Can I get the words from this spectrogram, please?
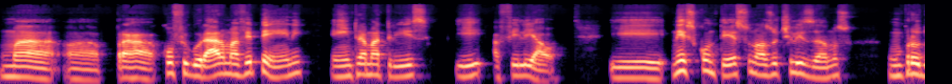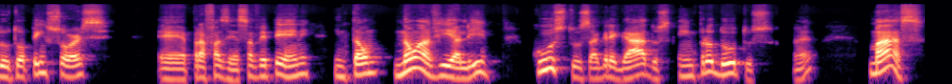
uma uh, para configurar uma VPN entre a matriz e a filial. E nesse contexto, nós utilizamos um produto open source é, para fazer essa VPN. Então, não havia ali custos agregados em produtos. Né? Mas,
